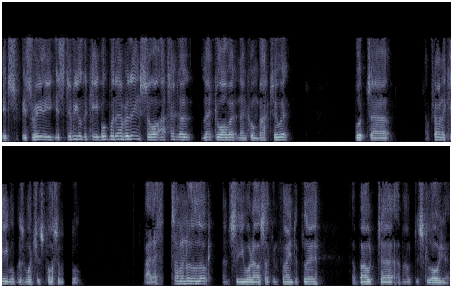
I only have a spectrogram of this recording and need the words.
It's it's really it's difficult to keep up with everything, so I tend to let go of it and then come back to it. But uh, I'm trying to keep up as much as possible. Right, let's have another look and see what else I can find to play about uh, about disclosure.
